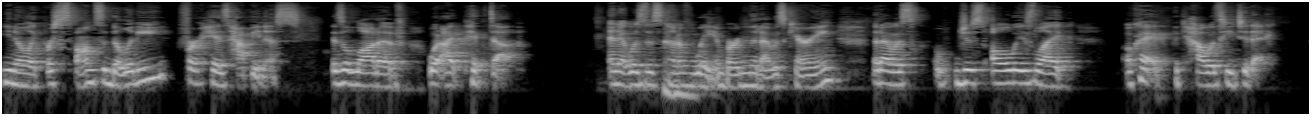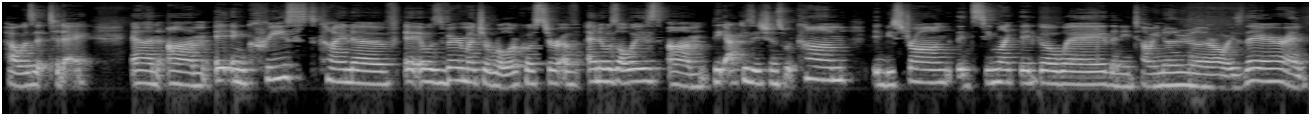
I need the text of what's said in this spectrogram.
you know, like responsibility for his happiness is a lot of what I picked up. And it was this kind of weight and burden that I was carrying that I was just always like, okay, like how is he today? How is it today? And um, it increased kind of, it, it, was very much a roller coaster of, and it was always, um, the accusations would come, they'd be strong, they'd seem like they'd go away. Then he'd tell me, no, no, no, they're always there. And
